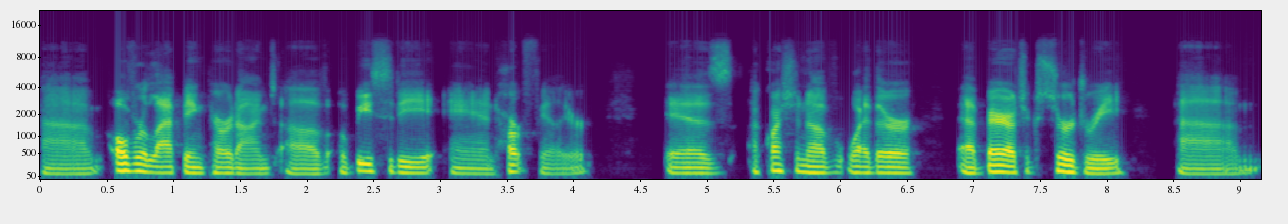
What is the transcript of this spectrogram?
um, overlapping paradigms of obesity and heart failure is a question of whether bariatric surgery um,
